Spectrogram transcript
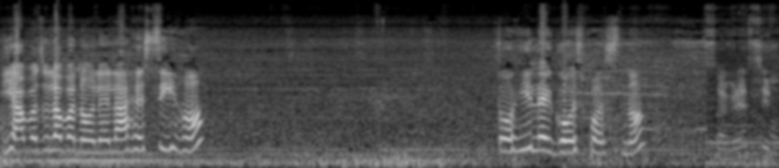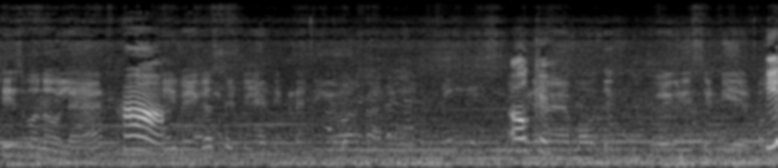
ह्या बाजूला बनवलेला आहे सिंह. तोही लेगोज पासन. सगळ्या सिटीज बनवल्या हा. ही वेगळी सिटी आहे. तिकडे न्यूयॉर्क ओके. वेगळी सिटी आहे. ही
